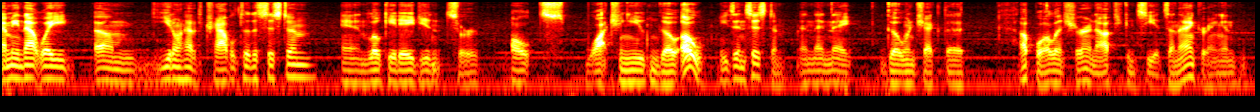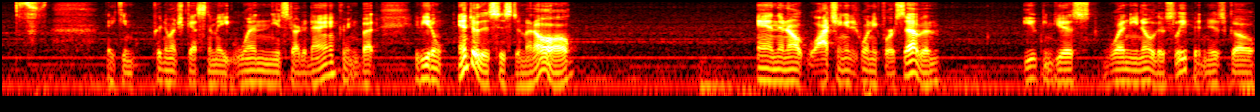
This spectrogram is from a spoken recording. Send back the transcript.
I mean, that way um, you don't have to travel to the system and locate agents or alts watching you can go, oh, he's in system. And then they go and check the upwell, and sure enough, you can see it's unanchoring. And they can pretty much guesstimate when you started anchoring. But if you don't enter the system at all, and they're not watching it 24-7, you can just, when you know they're sleeping, just go,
